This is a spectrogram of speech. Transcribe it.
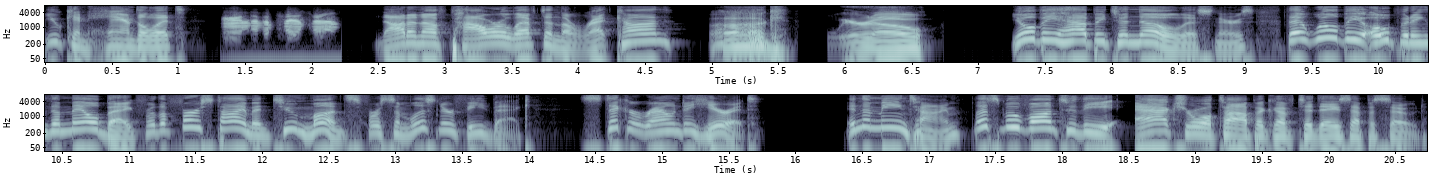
You can handle it. Not enough power left in the retcon? Ugh, weirdo. You'll be happy to know, listeners, that we'll be opening the mailbag for the first time in two months for some listener feedback. Stick around to hear it. In the meantime, let's move on to the actual topic of today's episode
